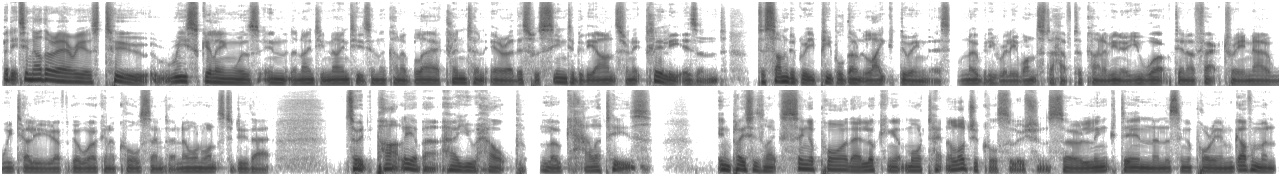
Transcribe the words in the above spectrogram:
but it's in other areas too. Reskilling was in the 1990s, in the kind of Blair Clinton era. This was seen to be the answer, and it clearly isn't. To some degree, people don't like doing this. Nobody really wants to have to kind of, you know, you worked in a factory. Now we tell you you have to go work in a call center. No one wants to do that. So it's partly about how you help localities. In places like Singapore, they're looking at more technological solutions. So LinkedIn and the Singaporean government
